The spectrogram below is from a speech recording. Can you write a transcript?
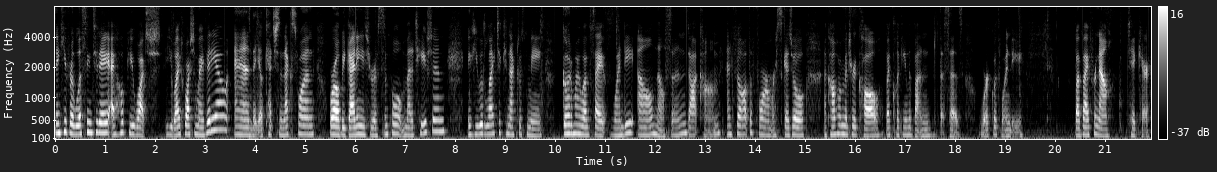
Thank you for listening today. I hope you watch you liked watching my video and that you'll catch the next one where I'll be guiding you through a simple meditation. If you would like to connect with me, go to my website wendylnelson.com and fill out the form or schedule a complimentary call by clicking the button that says work with Wendy. Bye-bye for now. Take care.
